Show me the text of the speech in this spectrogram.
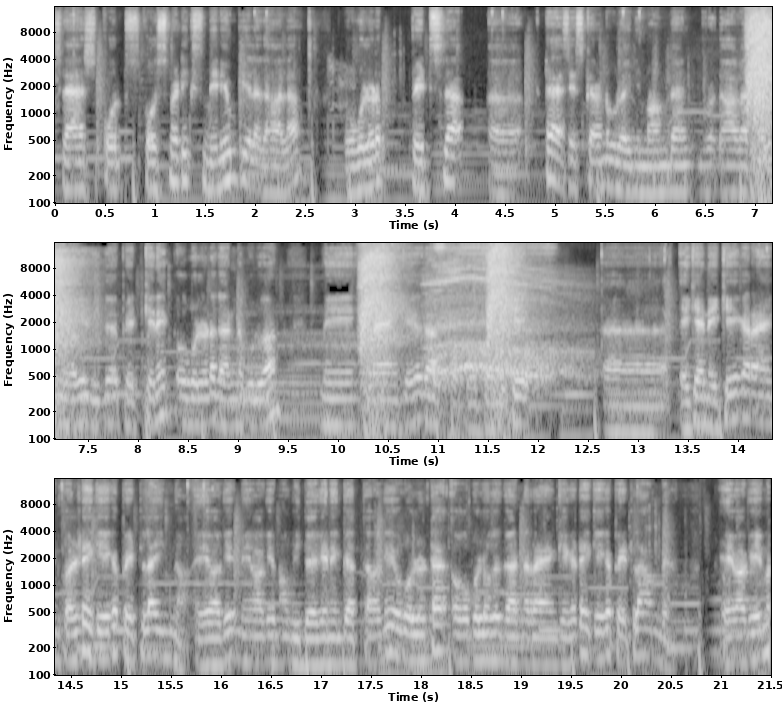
ස්ලෑෂ් පොට්ස් කොස්මටික්ස් මෙනිව් කියල ගහලා ඔගොලට පෙට්ස්ලා ඇසෙස් කරන්න පුලයි මම් දැන් දාගන්න වගේ විද පෙට් කෙනෙක් ඔගොලට ගන්න පුළුවන් මේ රෑන්ක ගත් එකන එක කරෑන්වලට එක පෙටලා ඉන්න ඒවගේ මේ වගේ ම විදගෙනෙක් ගත්ත වගේ ඔගොලට ඕගොලොක ගන්න රෑන්කට එක පෙටලා හම්බෙන ඒවගේම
